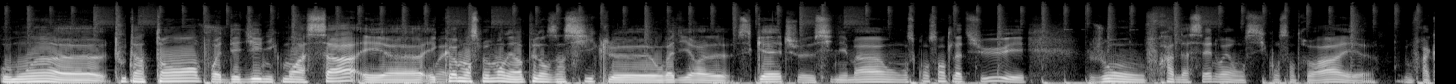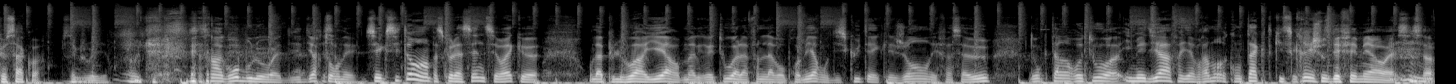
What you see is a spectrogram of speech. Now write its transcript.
au moins euh, tout un temps pour être dédié uniquement à ça. Et, euh, et Ouais. comme en ce moment on est un peu dans un cycle, on va dire euh, sketch, euh, cinéma, on se concentre là-dessus et le jour où on fera de la scène, ouais, on s'y concentrera et euh, on fera que ça, quoi. C'est ça que je voulais dire. ça sera un gros boulot, ouais, d'y retourner. C'est excitant, hein, parce que la scène, c'est vrai que on a pu le voir hier, malgré tout, à la fin de l'avant-première, on discute avec les gens, on est face à eux, donc tu as un retour immédiat, enfin, il y a vraiment un contact qui se crée. quelque chose d'éphémère, ouais, c'est ça.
